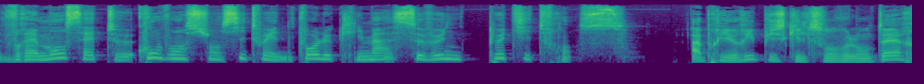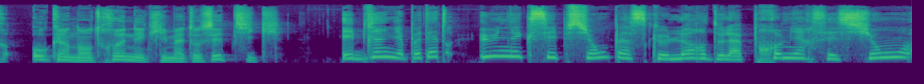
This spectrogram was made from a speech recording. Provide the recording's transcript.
Vraiment, cette convention citoyenne pour le climat se veut une petite France. A priori, puisqu'ils sont volontaires, aucun d'entre eux n'est climato-sceptique. Eh bien, il y a peut-être une exception parce que lors de la première session,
